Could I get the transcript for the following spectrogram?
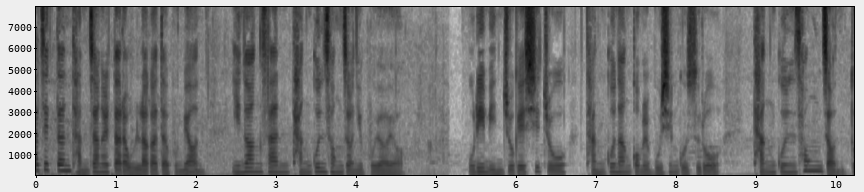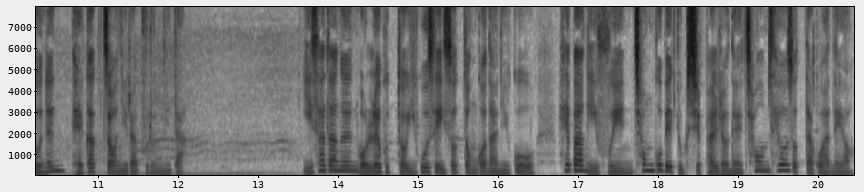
사직단 담장을 따라 올라가다 보면 인왕산 당군 성전이 보여요. 우리 민족의 시조 당군왕검을 모신 곳으로 당군 성전 또는 백악전이라 부릅니다. 이 사당은 원래부터 이곳에 있었던 건 아니고 해방 이후인 1968년에 처음 세워졌다고 하네요.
